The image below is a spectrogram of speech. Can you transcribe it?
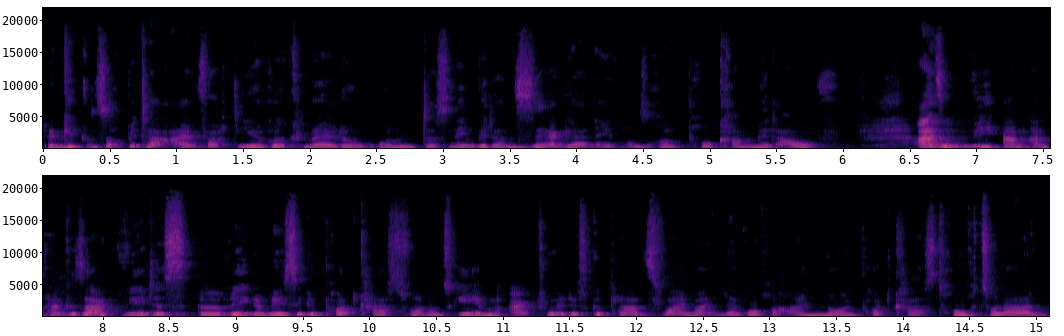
Dann gebt uns doch bitte einfach die Rückmeldung und das nehmen wir dann sehr gerne in unserem Programm mit auf. Also, wie am Anfang gesagt, wird es äh, regelmäßige Podcasts von uns geben. Aktuell ist geplant, zweimal in der Woche einen neuen Podcast hochzuladen.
